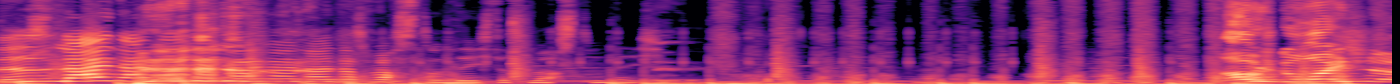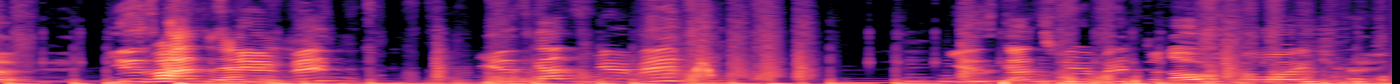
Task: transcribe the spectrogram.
Das ist, nein, nein, nein, nein, nein, nein, nein, das machst du nicht, das machst du nicht. Rauschgeräusche. Hier ist ganz viel nicht. Wind. Hier ist ganz viel Wind. Hier ist ganz viel Wind. Rauschgeräusche.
